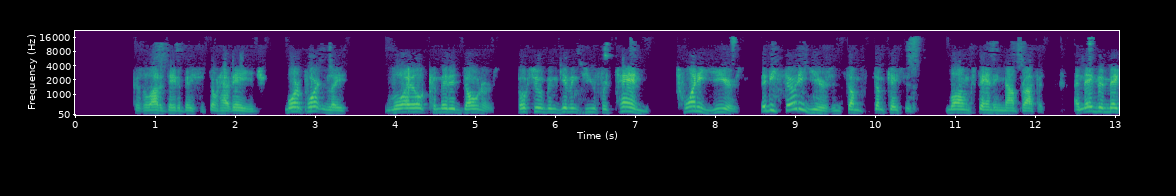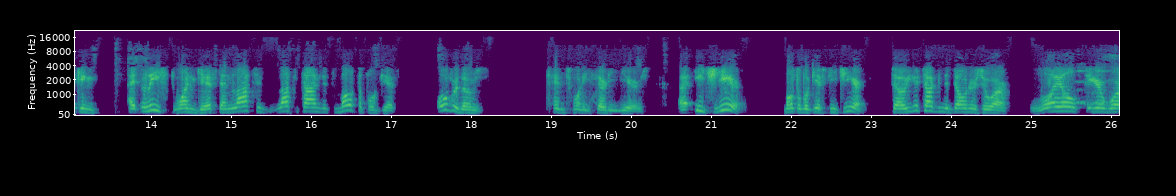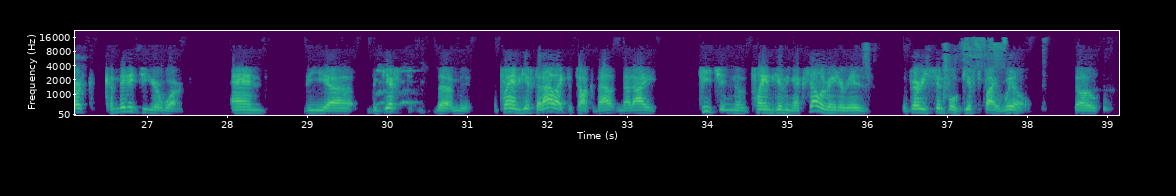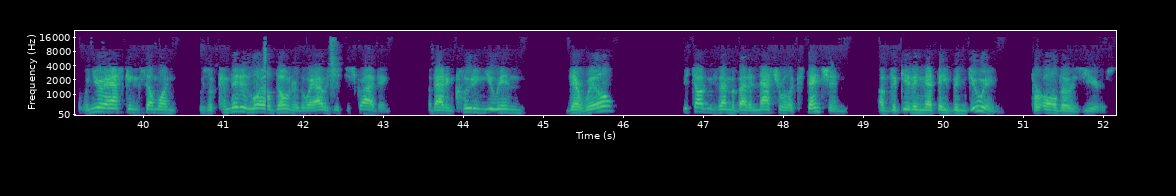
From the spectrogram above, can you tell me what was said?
because a lot of databases don't have age, more importantly, loyal, committed donors, folks who have been giving to you for 10, 20 years, maybe 30 years in some, some cases, long standing nonprofits. And they've been making at least one gift and lots of, lots of times it's multiple gifts over those 10, 20, 30 years uh, each year. multiple gifts each year. So you're talking to donors who are loyal to your work, committed to your work, and the uh, the gift, the, the planned gift that I like to talk about and that I teach in the planned giving accelerator is the very simple gift by will. So when you're asking someone who's a committed loyal donor, the way I was just describing, about including you in their will, you're talking to them about a natural extension of the giving that they've been doing for all those years.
